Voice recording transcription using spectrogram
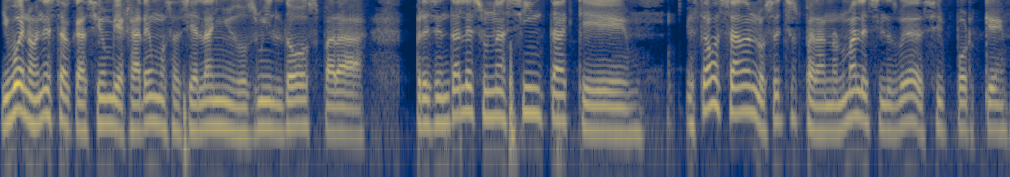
Y bueno, en esta ocasión viajaremos hacia el año 2002 para presentarles una cinta que está basada en los hechos paranormales y les voy a decir por qué.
